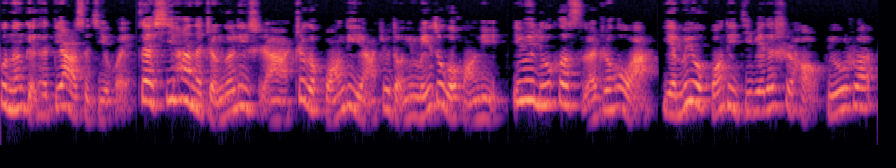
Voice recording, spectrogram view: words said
不能给他第二次机会。在西汉的整个历史啊，这个皇帝啊，就等于没做过皇帝。因为刘贺死了之后啊，也没有皇帝级别的谥号。比如说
